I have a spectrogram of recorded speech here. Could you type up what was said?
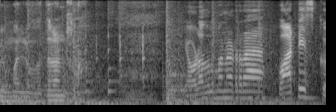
మిమ్మల్ని వదలంట్రా వాటేసుకో.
